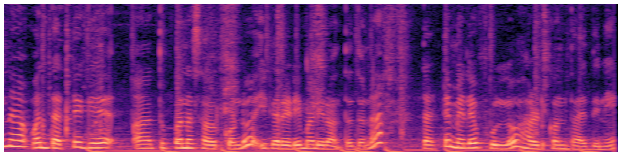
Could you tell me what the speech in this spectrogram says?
ಇನ್ನು ಒಂದು ತಟ್ಟೆಗೆ ತುಪ್ಪನ ಸವರ್ಕೊಂಡು ಈಗ ರೆಡಿ ಮಾಡಿರೋ ಅಂಥದ್ದನ್ನು ತಟ್ಟೆ ಮೇಲೆ ಫುಲ್ಲು ಹರಡ್ಕೊತಾ ಇದ್ದೀನಿ.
